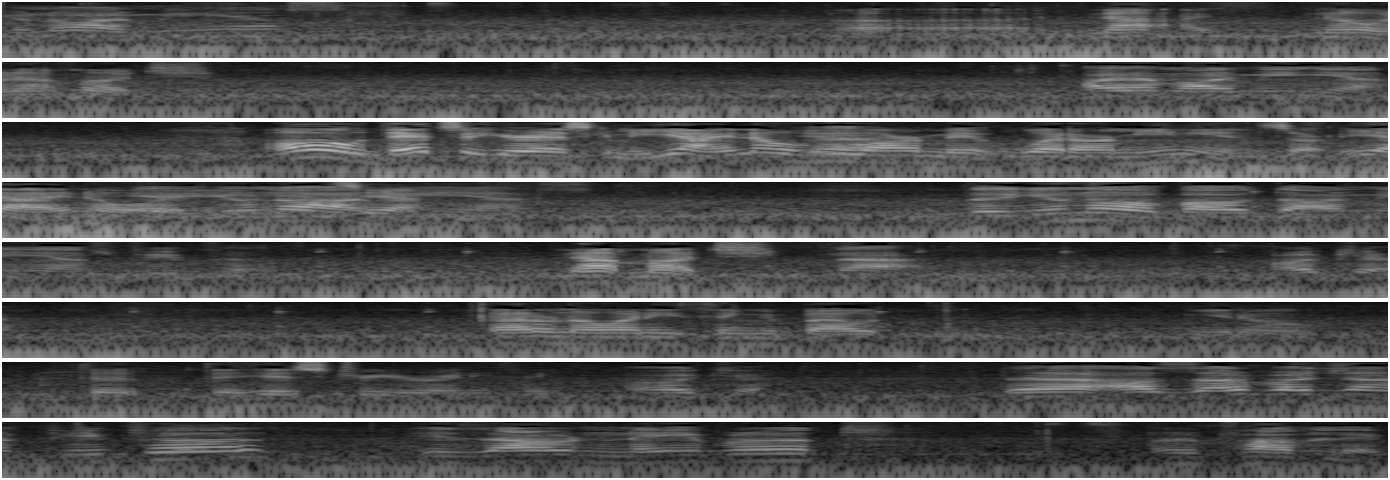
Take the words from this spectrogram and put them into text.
you know Armenians. Uh, not no, not much. I am Armenian. Oh, that's what you're asking me. Yeah, I know who Yeah. Arme- what Armenians are. Yeah, I know yeah, Armenians. you know yeah. Do you know about the Armenians people? Not much. Nah. Okay. I don't know anything about, you know, the the history or anything. Okay. The Azerbaijan people is our neighborhood republic.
